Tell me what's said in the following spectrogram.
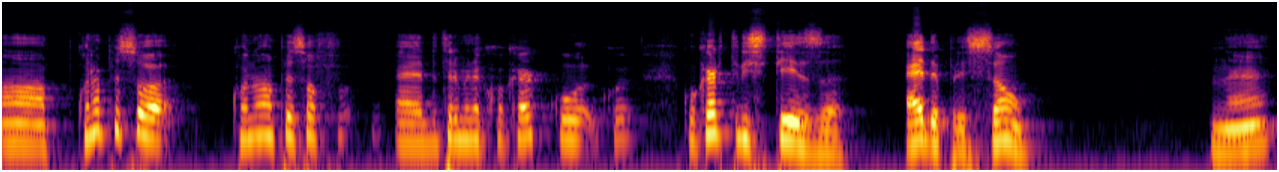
uh, quando a pessoa, quando uma pessoa é, determina que qualquer, qualquer tristeza é depressão, né?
